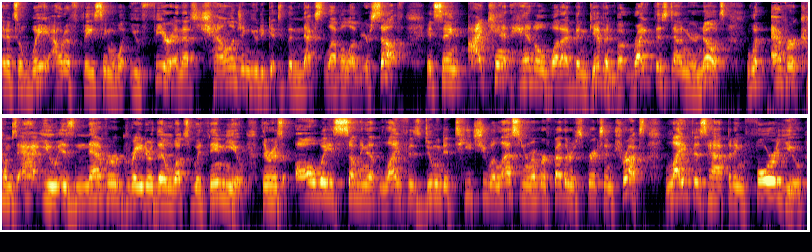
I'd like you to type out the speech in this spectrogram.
And it's a way out of facing what you fear, and that's challenging you to get to the next level of yourself. It's saying, I can't handle what I've been given, but write this down in your notes. Whatever comes at you is never greater than what's within you. There is always something that life is doing to teach you a lesson. Remember, feathers, bricks, and trucks. Life is happening for you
